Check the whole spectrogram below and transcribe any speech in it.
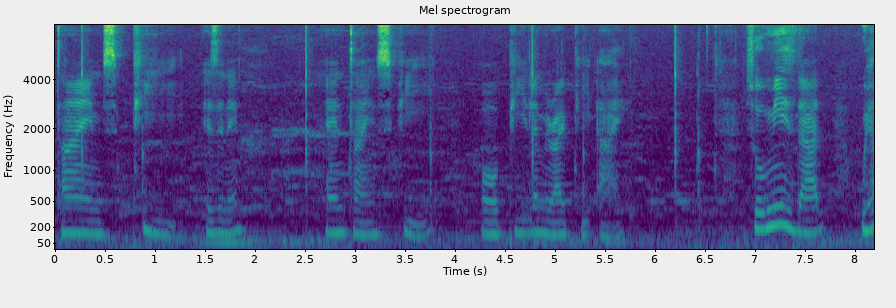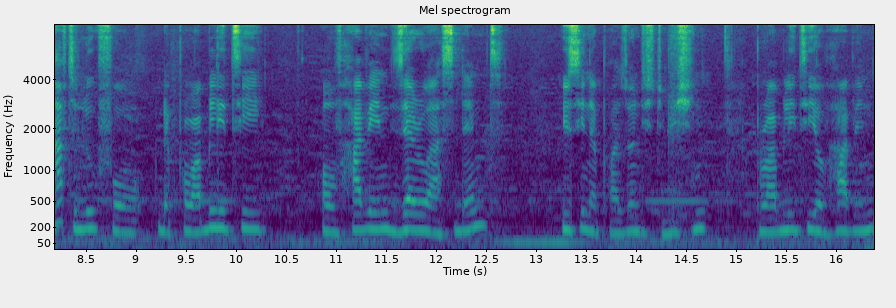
times p isn't it? N times p or p let me write pi so it means that we have to look for the probability of having zero accident using a Poisson distribution probability of having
